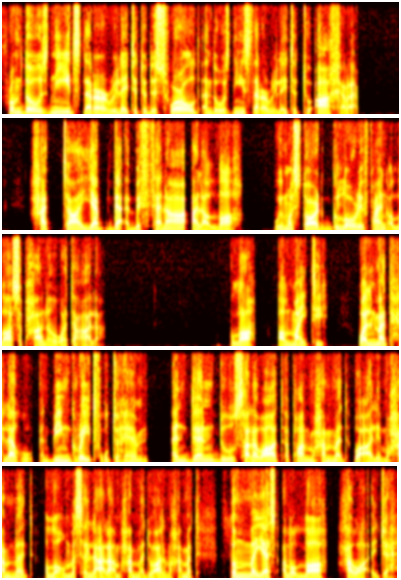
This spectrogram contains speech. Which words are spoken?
From those needs that are related to this world and those needs that are related to akhirah. حتى يبدأ بالثناء على الله we must start glorifying Allah subhanahu wa ta'ala Allah Almighty والمدح له and being grateful to Him and then do salawat upon Muhammad wa ali Muhammad. Allahumma salli ala Muhammad wa ali Muhammad. ثم يسأل الله حوائجه.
